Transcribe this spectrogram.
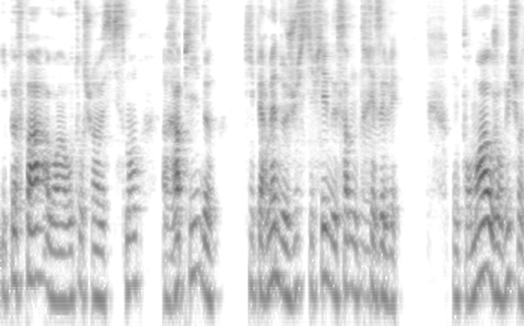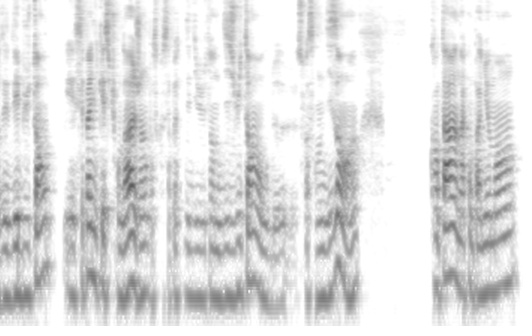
ils peuvent pas avoir un retour sur investissement rapide qui permette de justifier des sommes très mmh. élevées. Donc pour moi, aujourd'hui, sur des débutants, et c'est pas une question d'âge, hein, parce que ça peut être des débutants de 18 ans ou de 70 ans, hein, quand tu as un accompagnement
